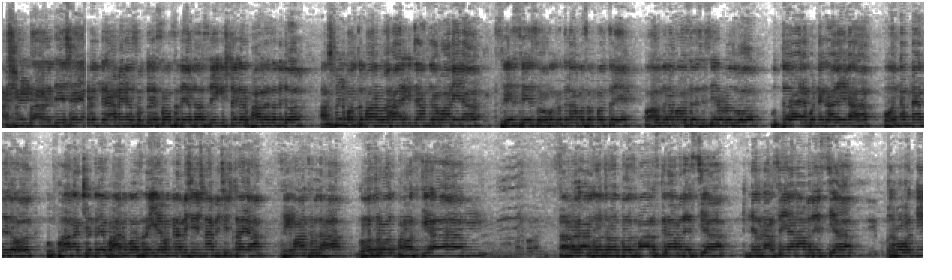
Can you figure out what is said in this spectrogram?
అస్మిన్ భారతదేశే नक्षत्रे भानुवासरे एवं विशेषणा विशिष्टाया श्रीमातृबुधः गोत्रोद्भवस्य सर्वगार गोत्रोद्भवस्मानस्य नामदेस्य किन्नर नरसय्या नामधेस्य धर्मवज्ञी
